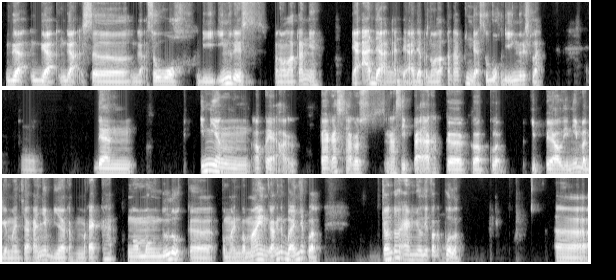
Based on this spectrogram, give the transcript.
nggak nggak nggak se nggak sewoh di Inggris penolakannya. Ya ada, hmm. ada ada penolakan tapi nggak sewoh di Inggris lah. Hmm. Dan ini yang apa ya Perez harus ngasih PR ke klub-klub IPL ini bagaimana caranya biar mereka ngomong dulu ke pemain-pemain karena banyak loh. Contoh MU Liverpool. Uh,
